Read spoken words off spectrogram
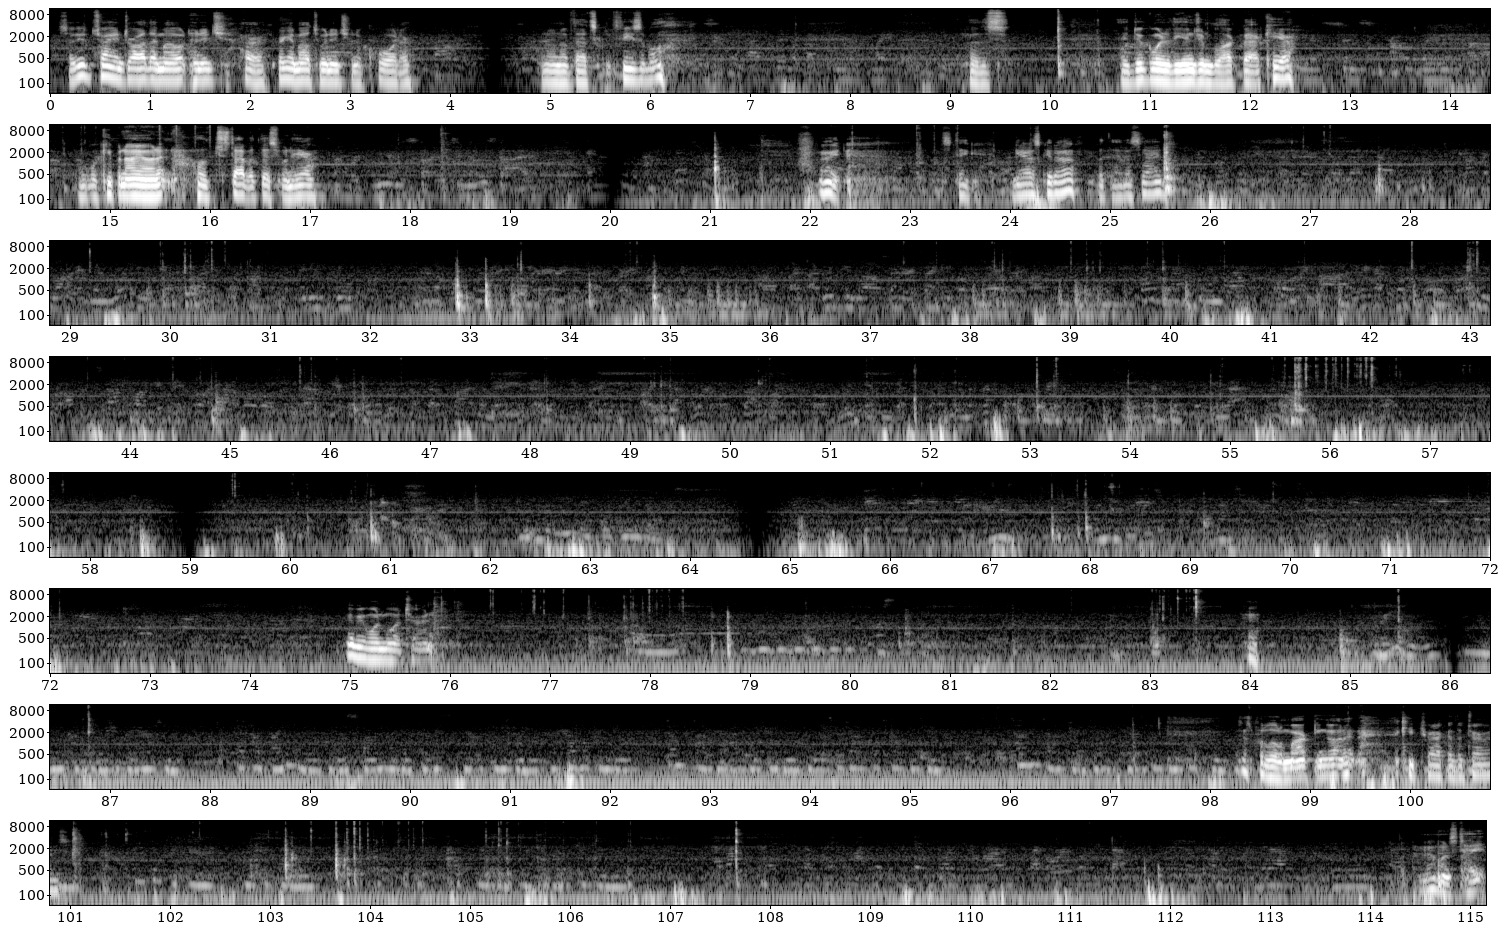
So I need to try and draw them out an inch, or bring them out to an inch and a quarter. I don't know if that's feasible. Because they do go into the engine block back here. But we'll keep an eye on it. We'll start with this one here. All right, let's take gasket off, put that aside. Maybe one more turn. Just put a little marking on it to keep track of the turns. Tight.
